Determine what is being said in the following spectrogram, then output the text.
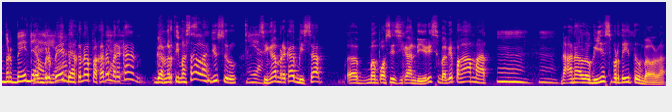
Berbeda yang ya. berbeda. Kenapa? Karena Ya, mereka nggak ngerti masalah justru, Iya. sehingga mereka bisa eh, memposisikan diri sebagai pengamat. Hmm, hmm. Nah analoginya seperti itu Mbak Ola.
